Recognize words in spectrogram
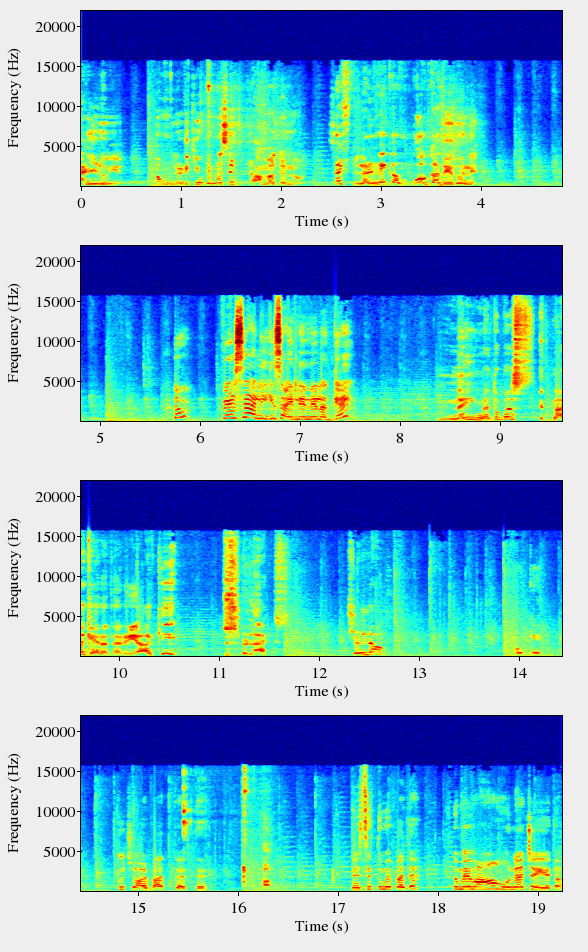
हैंडल हुई है। हम लड़कियों को ना सिर्फ़ ड्रामा करना होता है सिर्फ़ लड़ने का मौका दे दो इन्हें। तुम फिर से अली की साइड लेने लग गए? नहीं मैं तो बस इतना कह रहा था रिया कि just relax chill down okay कुछ और बात करते हैं। हाँ. वैसे तुम्हें पता है तुम्हें वहाँ होना चाहिए था।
